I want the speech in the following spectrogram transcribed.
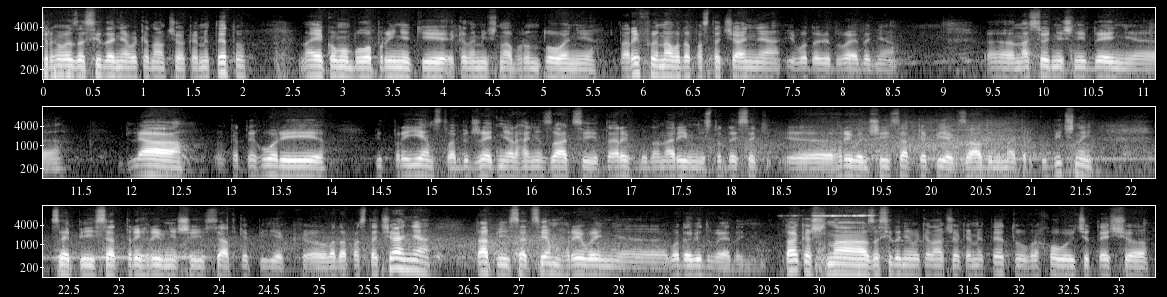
Чергове засідання виконавчого комітету, на якому було прийняті економічно обґрунтовані тарифи на водопостачання і водовідведення. Е, На сьогоднішній день е, для категорії підприємства, бюджетні організації тариф буде на рівні 110 е, гривень 60 копійок за 1 метр кубічний. Це 53 гривні 60 копійок водопостачання та 57 гривень е, водовідведення. Також на засіданні виконавчого комітету, враховуючи те, що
